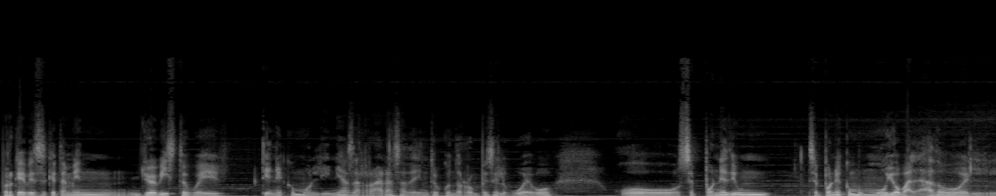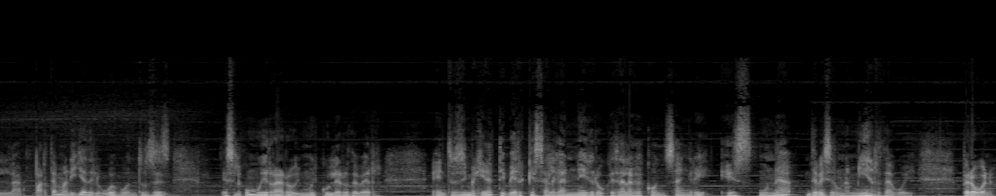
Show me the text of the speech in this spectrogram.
Porque hay veces que también yo he visto, güey, tiene como líneas raras adentro cuando rompes el huevo. O se pone de un se pone como muy ovalado el, la parte amarilla del huevo. Entonces es algo muy raro y muy culero de ver. Entonces imagínate ver que salga negro, que salga con sangre. Es una... Debe ser una mierda, güey. Pero bueno.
